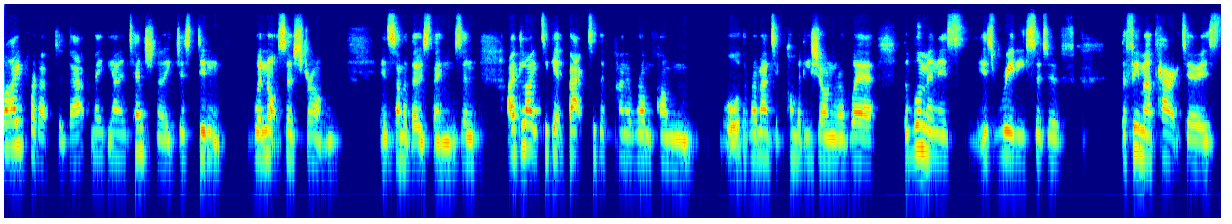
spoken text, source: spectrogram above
byproduct of that, maybe unintentionally, just didn't we're not so strong in some of those things. And I'd like to get back to the kind of rom com or the romantic comedy genre where the woman is is really sort of the female character is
